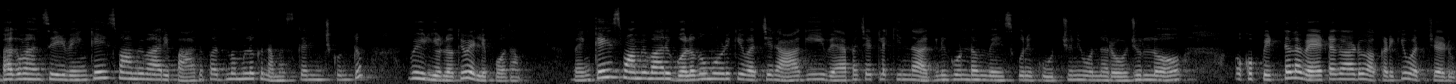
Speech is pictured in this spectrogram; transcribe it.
భగవాన్ శ్రీ వెంకయ్య స్వామి వారి పాదపద్మములకు నమస్కరించుకుంటూ వీడియోలోకి వెళ్ళిపోదాం. వెంకయ్య స్వామి వారు గొలగమూడికి వచ్చి రాగి వేప చెట్ల కింద అగ్నిగుండం వేసుకుని కూర్చుని ఉన్న రోజుల్లో ఒక పిట్టల వేటగాడు అక్కడికి వచ్చాడు.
